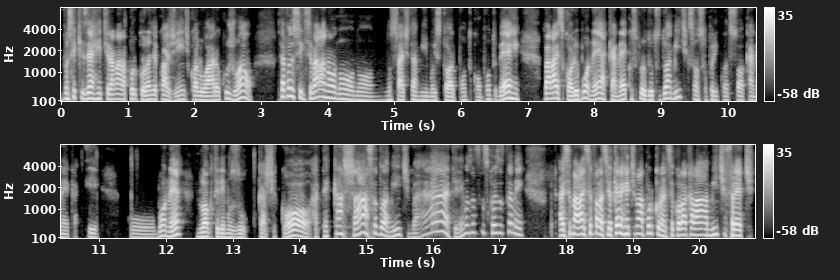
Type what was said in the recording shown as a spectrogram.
e você quiser retirar lá na Porcolândia com a gente, com a Luara ou com o João, você vai fazer o seguinte: você vai lá no, no, no, no site da mimostore.com.br, vai lá, escolhe o boné, a caneca, os produtos do Amit, que são só por enquanto só a caneca e o boné. Logo teremos o cachecol, até cachaça do Amit. Ah, teremos essas coisas também. Aí você vai lá e você fala assim: eu quero retirar a porcolândia. Você coloca lá Amit Frete.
